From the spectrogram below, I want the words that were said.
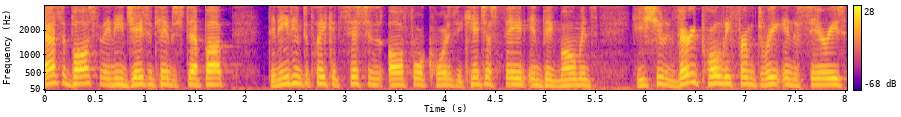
As for Boston, they need Jayson Tatum to step up. They need him to play consistent in all four quarters. He can't just fade in big moments. He's shooting very poorly from three in the series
